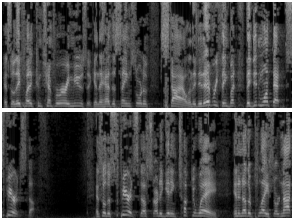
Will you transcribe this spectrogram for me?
And so they played contemporary music and they had the same sort of style and they did everything, but they didn't want that spirit stuff. And so the spirit stuff started getting tucked away in another place or not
